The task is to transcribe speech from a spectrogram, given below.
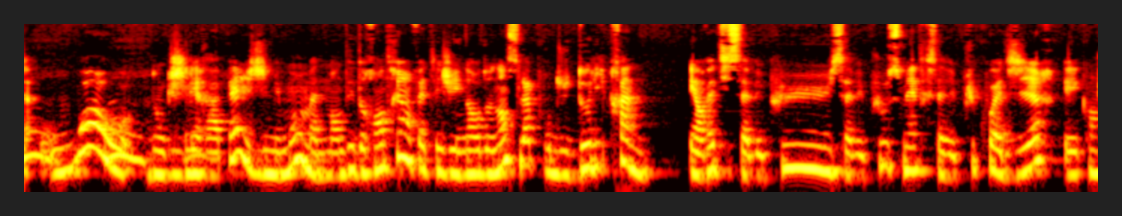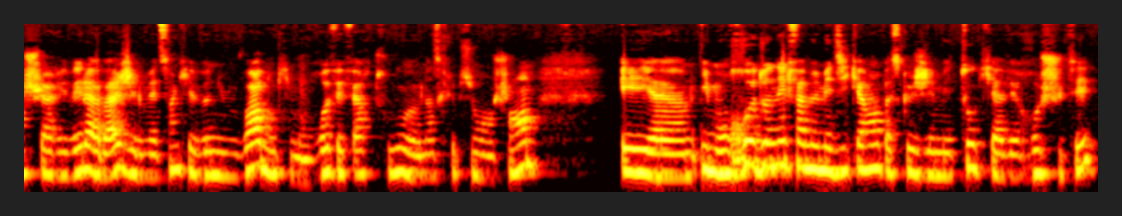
Waouh Donc je les rappelle, je dis mais moi on m'a demandé de rentrer en fait et j'ai une ordonnance là pour du doliprane. Et en fait, il savait plus, il savait plus où se mettre, il savait plus quoi dire. Et quand je suis arrivée là-bas, j'ai le médecin qui est venu me voir, donc ils m'ont refait faire tout euh, l'inscription en chambre. Et euh, ils m'ont redonné le fameux médicament parce que j'ai mes taux qui avaient rechuté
